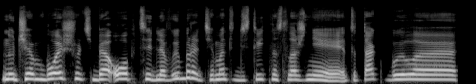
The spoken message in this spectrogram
Ну, чем больше у тебя опций для выбора, тем это действительно сложнее. Это так было...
